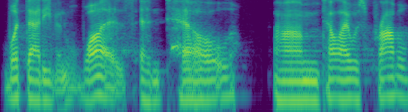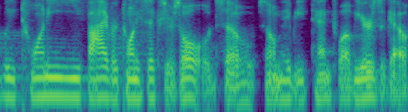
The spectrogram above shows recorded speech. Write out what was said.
what that even was until um, until I was probably 25 or 26 years old. So so maybe 10, 12 years ago.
